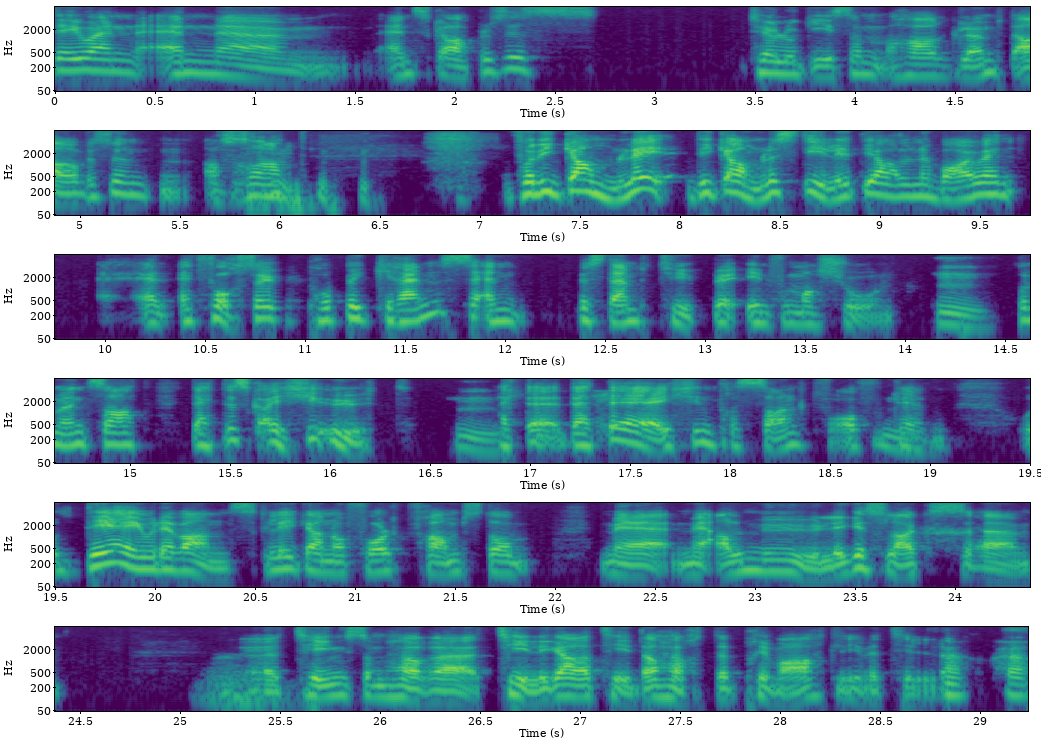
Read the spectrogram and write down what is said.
det, er jo en, en, en en, skapelsesteologi som har glemt arvesynden. Altså sånn at For de gamle, de gamle stilidealene var jo en, et forsøk på å begrense en bestemt type informasjon. Mm. Som en sa at dette skal ikke ut. Mm. Dette, dette, er ikke interessant for offentligheten. Mm. Og Det er jo det vanskelige når folk framstår med, med all mulige slags uh, ting som hører, tidligere tider hørte privatlivet til. Ja, ja.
